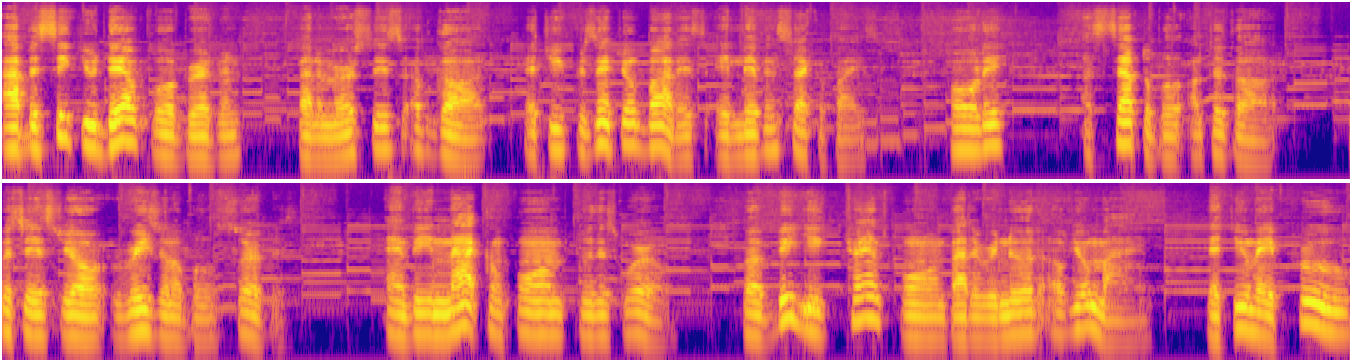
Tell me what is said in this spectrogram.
I beseech you, therefore, brethren, by the mercies of God, that ye present your bodies a living sacrifice, holy, acceptable unto God, which is your reasonable service. and be not conformed to this world, but be ye transformed by the renewing of your mind, that you may prove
